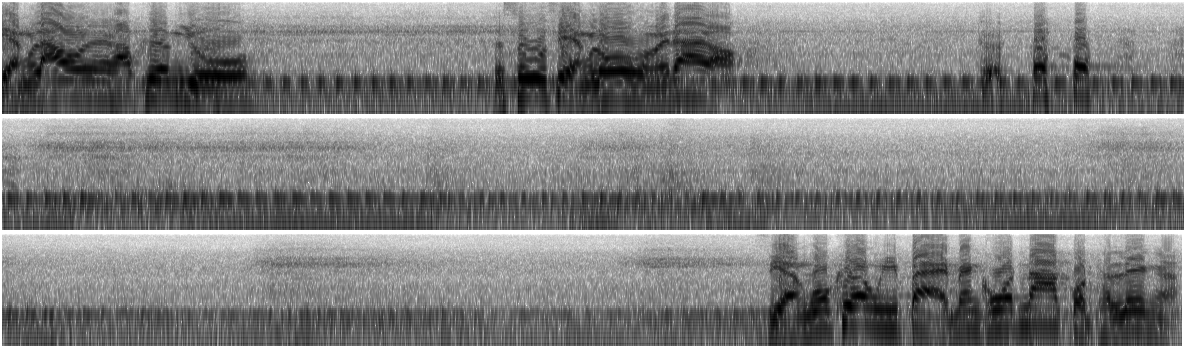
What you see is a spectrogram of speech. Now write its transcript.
สียงเล้านะครับ เครื่องอยู่จะสู้เสียงโลผมไม่ได้หรอกเสียงพวกเครื่อง V8 แม่งโคตรน่ากดคันเร่งอะ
